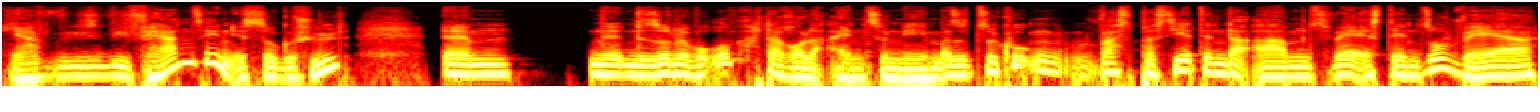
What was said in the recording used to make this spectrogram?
ja, wie, wie Fernsehen ist so gefühlt. Ähm, eine, so eine Beobachterrolle einzunehmen. Also zu gucken, was passiert denn da abends, wer ist denn so wer,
